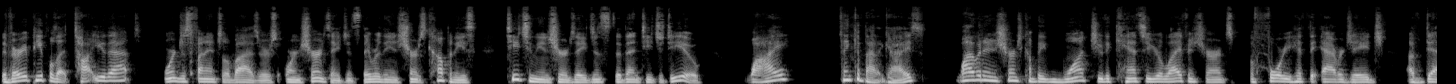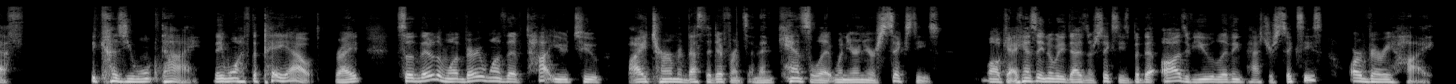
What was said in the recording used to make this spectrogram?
The very people that taught you that weren't just financial advisors or insurance agents. They were the insurance companies teaching the insurance agents to then teach it to you. Why? Think about it, guys. Why would an insurance company want you to cancel your life insurance before you hit the average age of death? Because you won't die. They won't have to pay out, right? So they're the one, very ones that have taught you to buy term, invest the difference, and then cancel it when you're in your 60s. Well, okay, I can't say nobody dies in their 60s, but the odds of you living past your 60s are very high.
